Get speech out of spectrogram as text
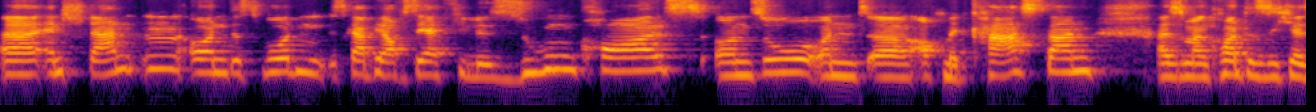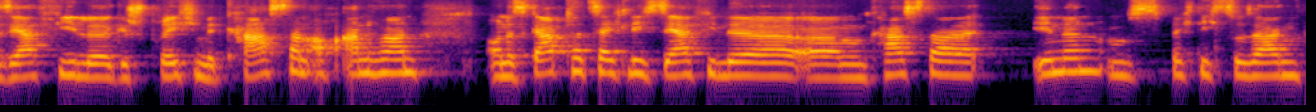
Äh, entstanden und es wurden, es gab ja auch sehr viele Zoom-Calls und so und äh, auch mit Castern. Also man konnte sich ja sehr viele Gespräche mit Castern auch anhören und es gab tatsächlich sehr viele ähm, Caster Innen, um es richtig zu sagen,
